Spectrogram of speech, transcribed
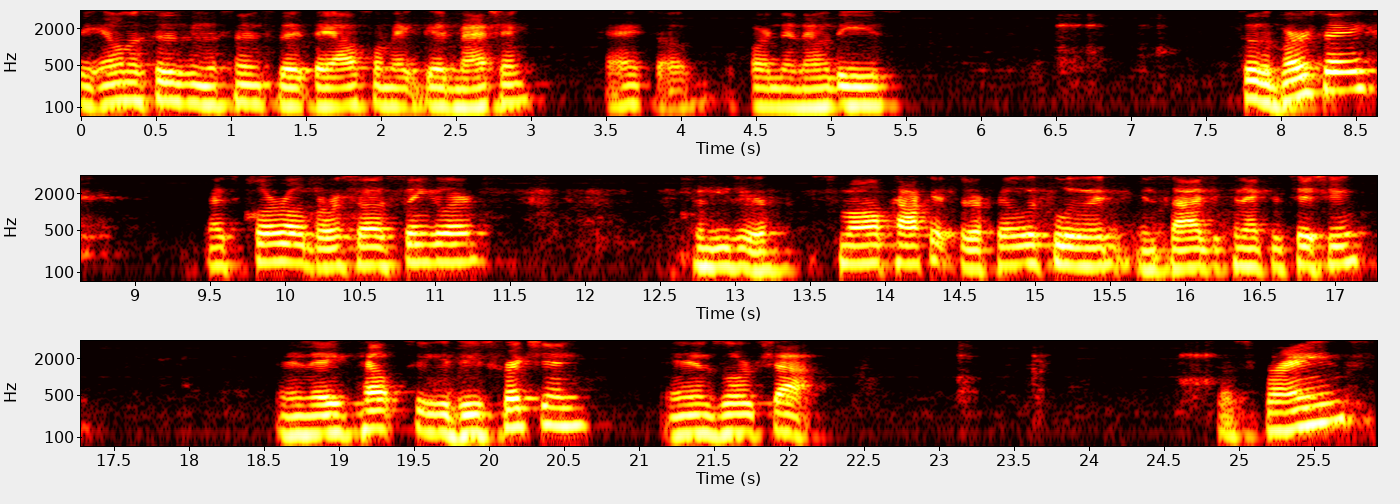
the illnesses in the sense that they also make good matching. Okay, so important to know these. So the bursae, that's plural, bursa, singular. And these are small pockets that are filled with fluid inside the connective tissue. And they help to reduce friction and absorb shock. So sprains,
